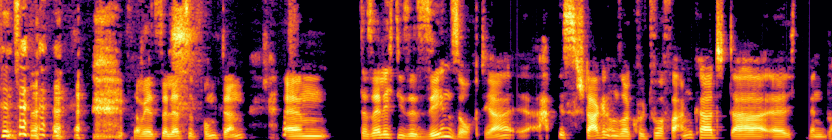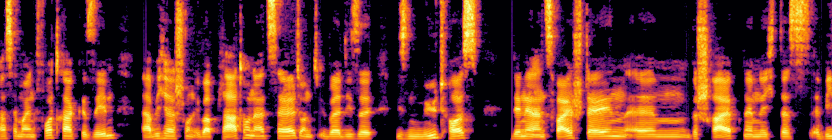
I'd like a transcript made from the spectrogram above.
Das ist aber jetzt der letzte Punkt dann. Ähm, tatsächlich diese Sehnsucht, ja, ist stark in unserer Kultur verankert. Da, äh, wenn du hast ja meinen Vortrag gesehen, da habe ich ja schon über Platon erzählt und über diese, diesen Mythos, den er an zwei Stellen ähm, beschreibt, nämlich dass wie,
